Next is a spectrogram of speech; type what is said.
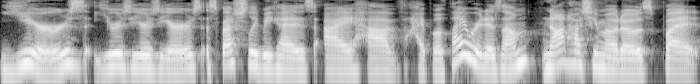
years, years, years, years, especially because I have hypothyroidism, not Hashimoto's, but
